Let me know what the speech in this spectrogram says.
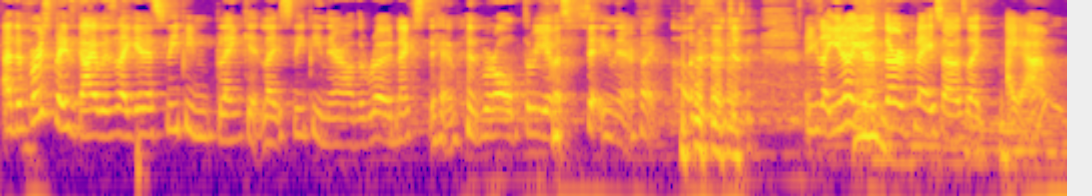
And the first place guy was like in a sleeping blanket, like sleeping there on the road next to him. And we're all three of us sitting there like, oh, this is interesting. And he's like, you know, you're in third place. I was like, I am?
